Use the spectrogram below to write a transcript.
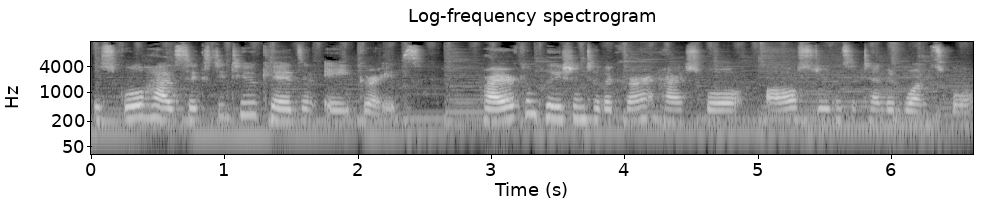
The school had 62 kids in 8 grades. Prior completion to the current high school, all students attended one school.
